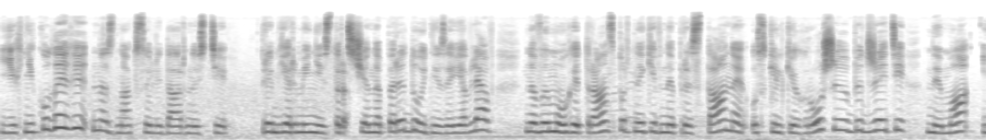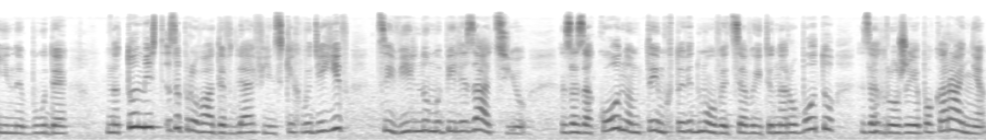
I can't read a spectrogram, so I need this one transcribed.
Їхні колеги на знак солідарності. Прем'єр-міністр ще напередодні заявляв, на вимоги транспортників не пристане, оскільки грошей у бюджеті нема і не буде. Натомість запровадив для афінських водіїв цивільну мобілізацію. За законом, тим, хто відмовиться вийти на роботу, загрожує покарання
